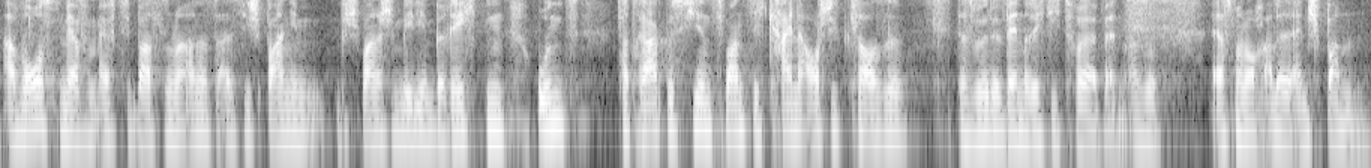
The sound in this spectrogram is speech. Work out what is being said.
Avancen mehr vom FC Barcelona, anders als die Spanien spanischen Medien berichten. Und Vertrag bis 24, keine Ausstiegsklausel. Das würde, wenn, richtig teuer werden. Also erstmal noch alle entspannen,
